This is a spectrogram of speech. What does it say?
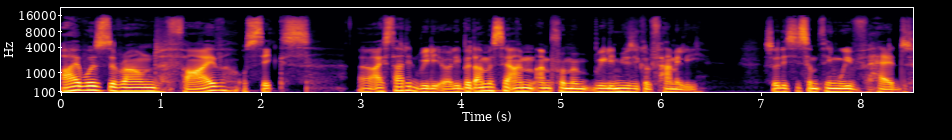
I was around five or six. Uh, I started really early, but I must say I'm I'm from a really musical family. So this is something we've had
